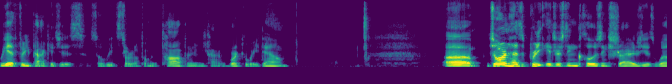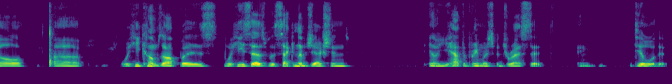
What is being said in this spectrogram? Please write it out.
We had three packages, so we'd start off on the top and then we kind of work our way down. Uh, Jordan has a pretty interesting closing strategy as well. Uh, what he comes up is what he says with second objection, you know, you have to pretty much address it and deal with it.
